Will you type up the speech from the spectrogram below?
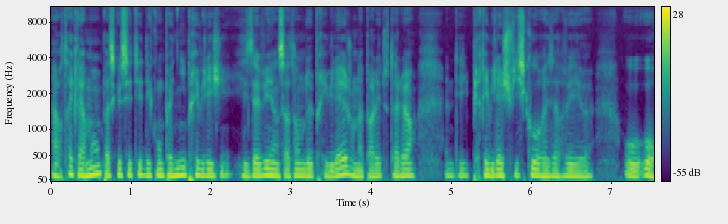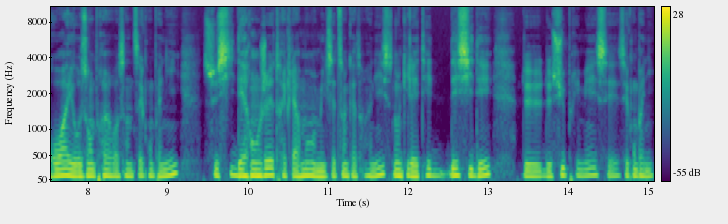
Alors très clairement parce que c'était des compagnies privilégiées. Ils avaient un certain nombre de privilèges. On a parlé tout à l'heure des privilèges fiscaux réservés euh, aux, rois et aux empereurs au sein de ces compagnies. Ceci dérangeait très clairement en 1790, donc il a été décidé de, supprimer ces, compagnies.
